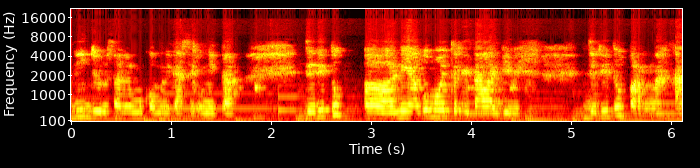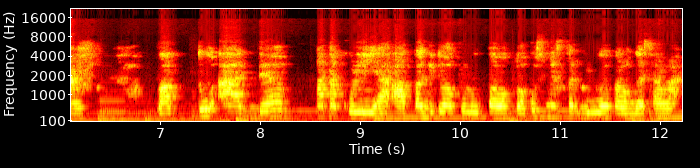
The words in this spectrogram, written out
di jurusan ilmu komunikasi Unika. Jadi tuh uh, nih aku mau cerita lagi nih. Jadi tuh pernah kan waktu ada mata kuliah apa gitu aku lupa waktu aku semester 2 kalau nggak salah.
